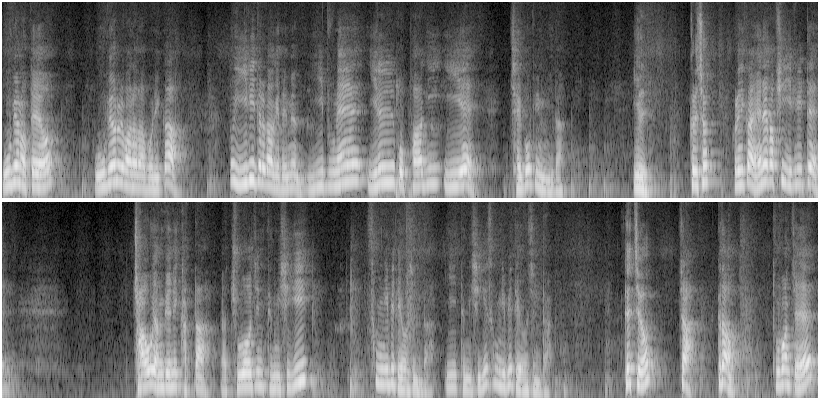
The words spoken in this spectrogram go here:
우변 어때요? 우변을 바라다 보니까 또 1이 들어가게 되면 2분의 1 곱하기 2의 제곱입니다. 1. 그렇죠? 그러니까 n의 값이 1일 때 좌우 양변이 같다. 그러니까 주어진 등식이 성립이 되어진다. 이 등식이 성립이 되어진다. 됐죠? 자, 그 다음 두 번째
